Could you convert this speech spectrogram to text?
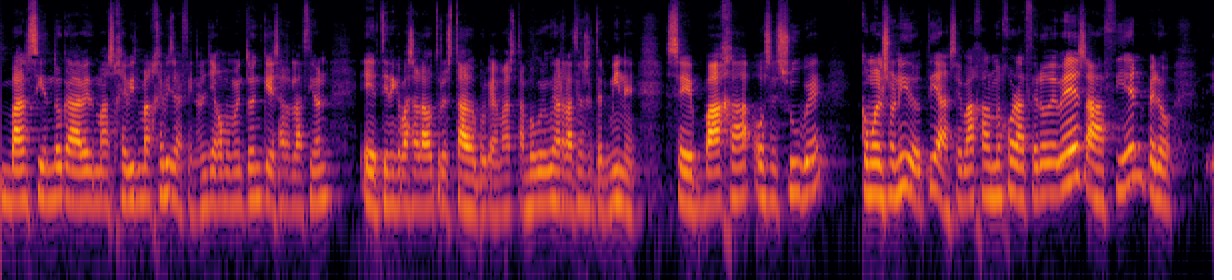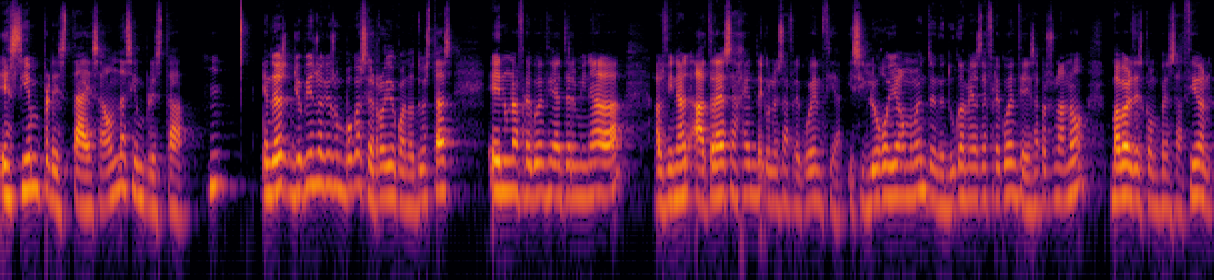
van siendo cada vez más heavy, más heavy, y al final llega un momento en que esa relación eh, tiene que pasar a otro estado, porque además tampoco creo que una relación se termine, se baja o se sube, como el sonido, tía, se baja a lo mejor a 0 dB, a 100, pero es, siempre está, esa onda siempre está. Entonces, yo pienso que es un poco ese rollo, cuando tú estás en una frecuencia determinada, al final atraes a gente con esa frecuencia. Y si luego llega un momento en que tú cambias de frecuencia y esa persona no, va a haber descompensación.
